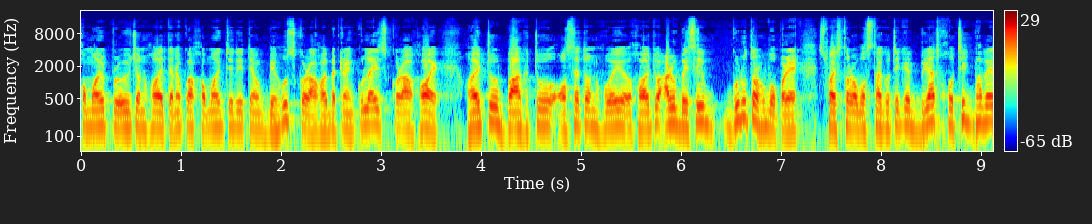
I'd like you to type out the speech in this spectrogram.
সময়ৰ প্ৰয়োজন হয় তেনেকুৱা সময়ত যদি তেওঁক বেহুচ কৰা হয় বা ট্ৰেংকুলাইজ কৰা হয় হয়তো বাঘটো অচেতন হৈ হয়তো আৰু বেছি গুৰুতৰ হ'ব পাৰে স্বাস্থ্যৰ অৱস্থা। গতিকে বিৰাট সঠিকভাৱে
